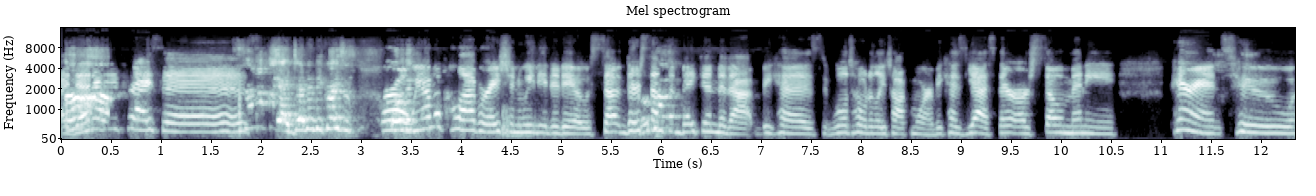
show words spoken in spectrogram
Identity crisis. Exactly, identity crisis. Girl, we have a collaboration we need to do. So there's okay. something baked into that because we'll totally talk more. Because yes, there are so many parents who,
